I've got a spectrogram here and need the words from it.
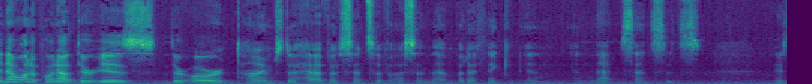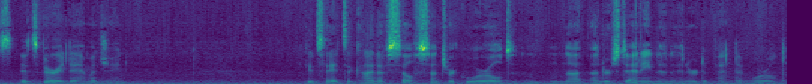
And I want to point out there is there are times to have a sense of us and them, but I think in, in that sense it's it's it's very damaging. You could say it's a kind of self-centric world, not understanding an interdependent world.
